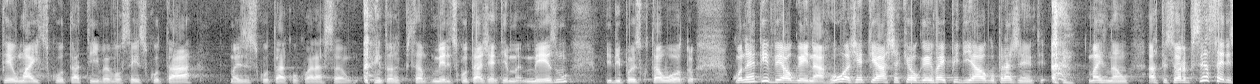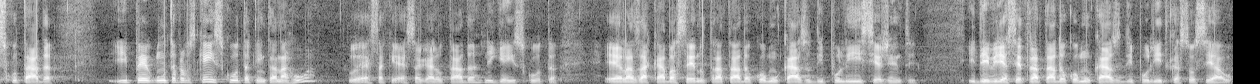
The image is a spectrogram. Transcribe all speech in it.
ter uma escuta ativa, é você escutar mas escutar com o coração. Então, nós precisamos primeiro escutar a gente mesmo e depois escutar o outro. Quando a gente vê alguém na rua, a gente acha que alguém vai pedir algo para a gente. Mas não, a pessoa precisa ser escutada. E pergunta para você, quem escuta quem está na rua? Essa, essa garotada, ninguém escuta. Elas acabam sendo tratadas como um caso de polícia, gente. E deveria ser tratada como um caso de política social.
